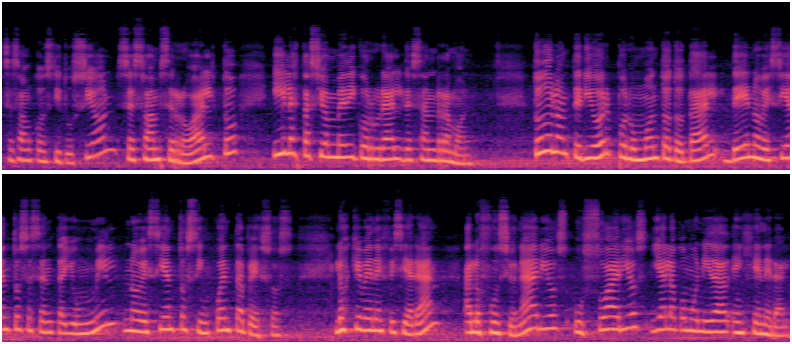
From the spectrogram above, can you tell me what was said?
CESAM Constitución, CESAM Cerro Alto y la Estación Médico Rural de San Ramón. Todo lo anterior por un monto total de 961.950 pesos, los que beneficiarán a los funcionarios, usuarios y a la comunidad en general.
